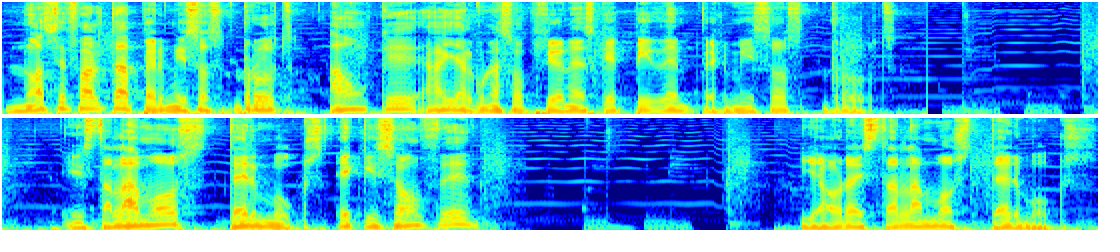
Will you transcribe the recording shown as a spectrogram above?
No hace falta permisos root, aunque hay algunas opciones que piden permisos root. Instalamos Termux X11 y ahora instalamos Termux.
